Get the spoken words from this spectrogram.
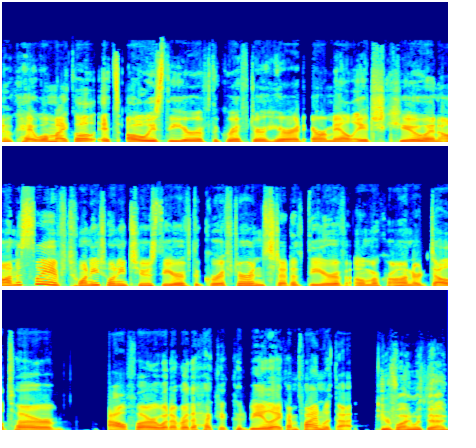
Okay. Well, Michael, it's always the year of the grifter here at Airmail HQ. And honestly, if 2022 is the year of the grifter instead of the year of Omicron or Delta or Alpha or whatever the heck it could be, like, I'm fine with that. You're fine with that.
